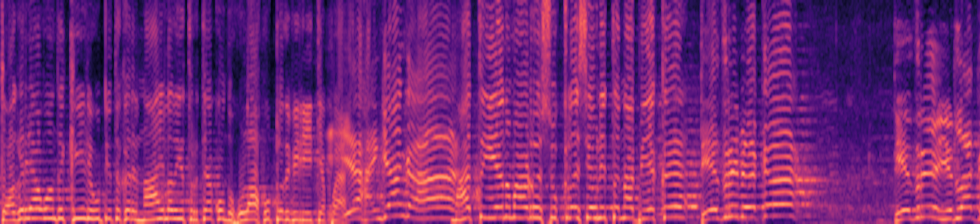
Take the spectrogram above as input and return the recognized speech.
ತೊಗರಿಯಾಗ ಒಂದು ಕೀಲಿ ಹುಟ್ಟಿತ ಕರೆ ನಾ ಇಲ್ಲದ ಈ ತೃತ್ಯಾಕ ಒಂದು ಹುಳ ಹುಟ್ಟದ ಏ ಹಂಗ್ಯಾಂಗ ಮತ್ತೆ ಏನು ಮಾಡು ಶುಕ್ಲ ಶಿವನಿತ್ತ ನಾ ಬೇಕ? ತೇಜ್ರಿ ಬೇಕ? ತೇಜ್ರಿ ಇಡ್ಲಾಕ?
